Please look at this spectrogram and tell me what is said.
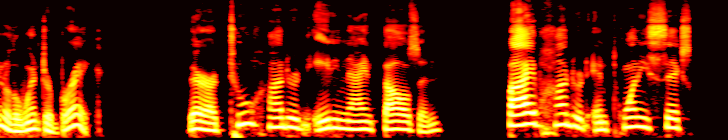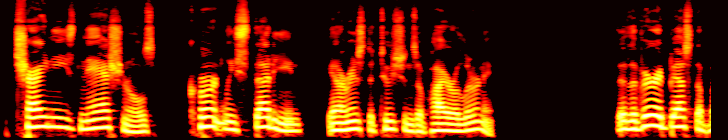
you know, the winter break, there are 289,526 Chinese nationals currently studying in our institutions of higher learning. They're the very best of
